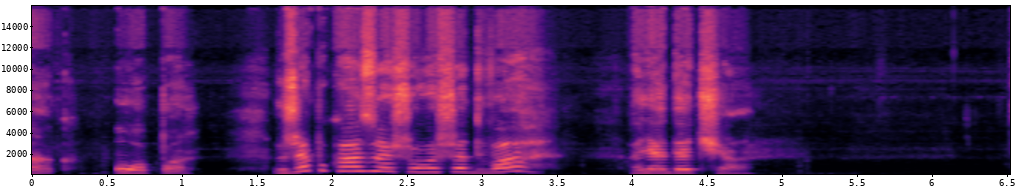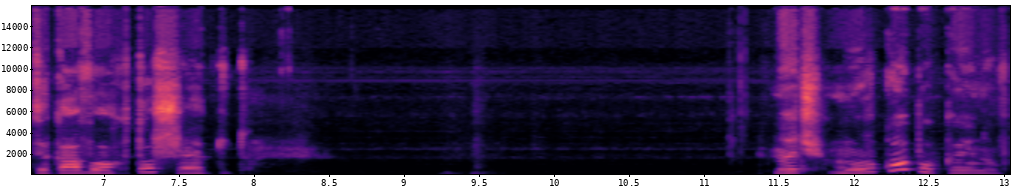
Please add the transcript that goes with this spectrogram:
Так, опа. Вже показує, що лише два глядача. Цікаво, а хто ще тут? Нач Мурко покинув.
